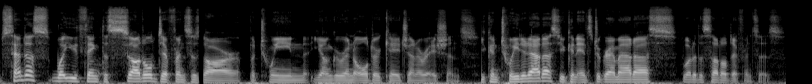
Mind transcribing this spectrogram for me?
Send us what you think the subtle differences are between younger and older gay generations. You can tweet it at us, you can Instagram at us. What are the subtle differences?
